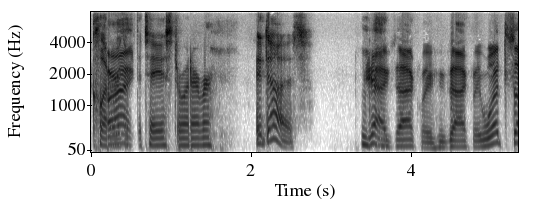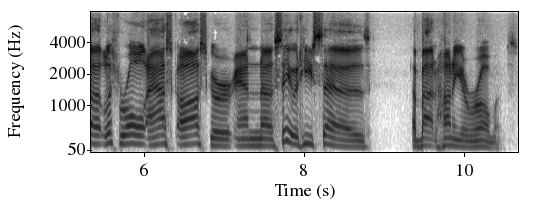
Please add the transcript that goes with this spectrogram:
Clutter All right. the taste or whatever. It does. Yeah, exactly, exactly. Let's uh, let's roll. Ask Oscar and uh, see what he says about honey aromas.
